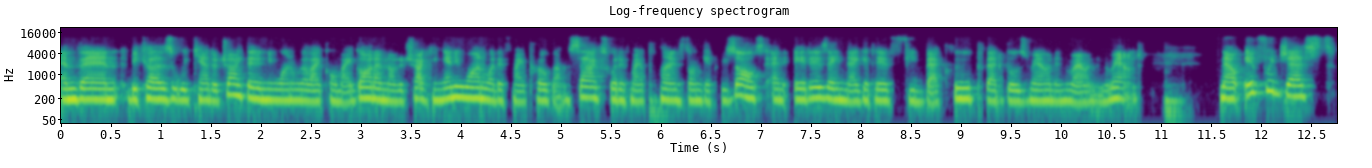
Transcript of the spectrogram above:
And then because we can't attract anyone, we're like, oh my God, I'm not attracting anyone. What if my program sucks? What if my clients don't get results? And it is a negative feedback loop that goes round and round and round. Mm. Now, if we just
